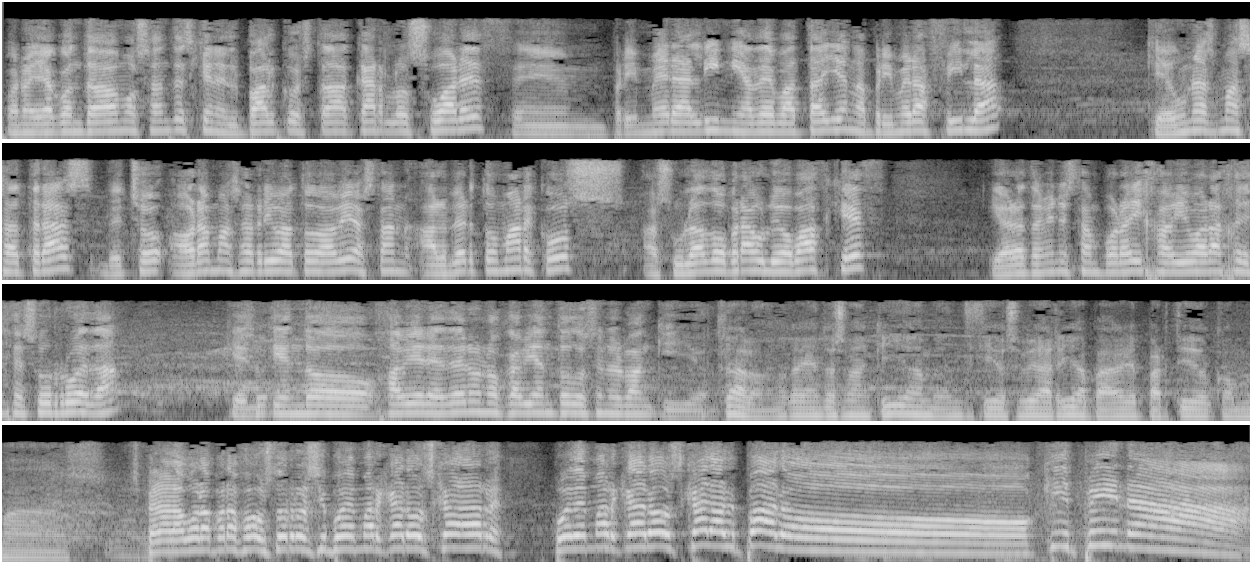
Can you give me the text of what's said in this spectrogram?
Bueno, ya contábamos antes que en el palco está Carlos Suárez en primera línea de batalla, en la primera fila, que unas más atrás, de hecho, ahora más arriba todavía están Alberto Marcos, a su lado Braulio Vázquez, y ahora también están por ahí Javier Baraja y Jesús Rueda, que entiendo Javier Heredero no cabían todos en el banquillo. Claro, no cabían todos en el banquillo, han decidido subir arriba para ver el partido con más... Espera la bola para Fausto Rossi, puede marcar Oscar, puede marcar Oscar al palo. ¡Qué pena!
